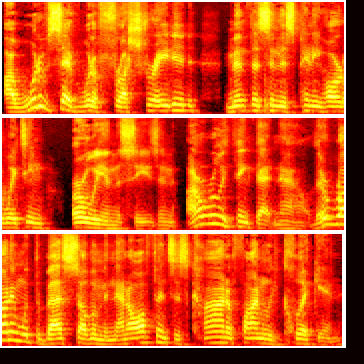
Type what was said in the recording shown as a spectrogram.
I would have said would have frustrated Memphis and this Penny Hardaway team early in the season. I don't really think that now. They're running with the best of them, and that offense is kind of finally clicking.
